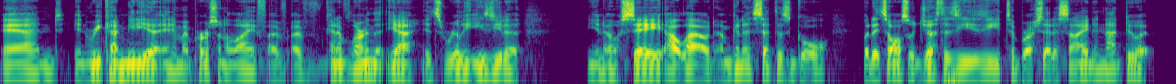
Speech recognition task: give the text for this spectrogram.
And in Recon Media and in my personal life, I've, I've kind of learned that, yeah, it's really easy to you know, say out loud, I'm going to set this goal, but it's also just as easy to brush that aside and not do it.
